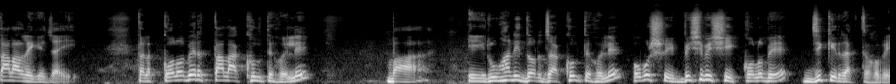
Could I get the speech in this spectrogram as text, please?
তালা লেগে যায়। তাহলে কলবের তালা খুলতে হলে বা এই রুহানি দরজা খুলতে হলে অবশ্যই বেশি বেশি কলবে জিকির রাখতে হবে।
